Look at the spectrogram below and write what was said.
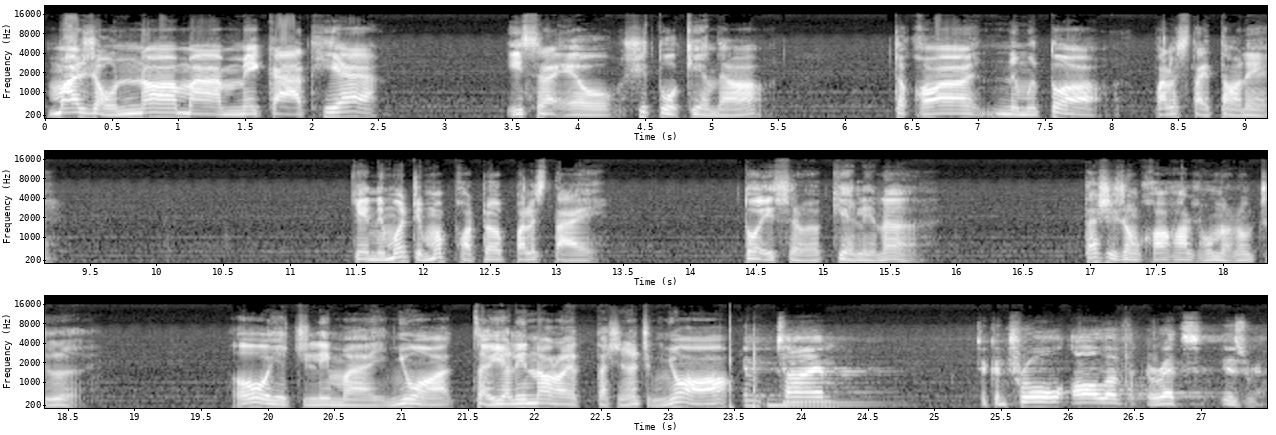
嘛บดีจัง，อ่อนน้อยต่อดีสิสราเอลชื่อตัวเก่งเนาะจะขอหนึ่งตัวปาเลสไตน์ต่อเนี่ยเกณฑ์ในเมื่อถึงมาพอตัวปาเลสไตน์ตัวอิสราเอลเก่งเลยนะแต่สิ่งของเขาหาลงหน่อยลงจืด nhỏ time to control all of Eretz Israel.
